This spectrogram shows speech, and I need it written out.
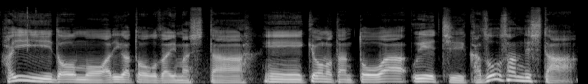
はい、どうもありがとうございました。えー、今日の担当は植地和夫さんでした。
